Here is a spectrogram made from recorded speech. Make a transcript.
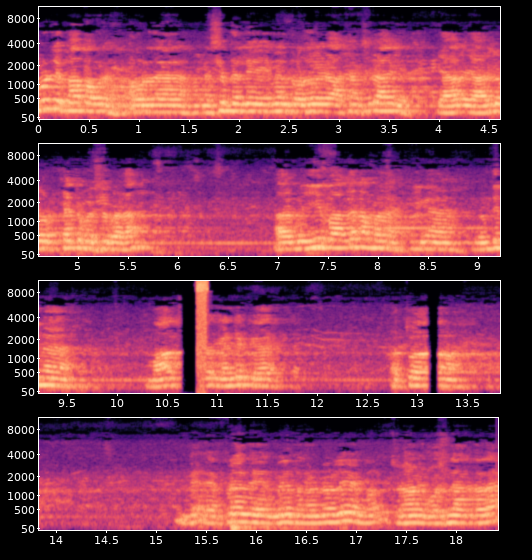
ನೋಡ್ಲಿ ಪಾಪ ಅವರು, ಅವ್ರ ನಶೀಬದಲ್ಲಿ ಏನೇನು ದೊಡ್ಡ ಆಕಾಂಕ್ಷೆ ಆಗಲಿ ಯಾರು, ಯಾರಿಗೂ ಅವ್ರು ಕೆಟ್ಟ ಬೇಡ. ಅದನ್ನು ಈ ಭಾಗ ನಮ್ಮ ಈಗ ಮುಂದಿನ ಮಾರ್ಚ್ ಎಂಟಕ್ಕೆ ಅಥವಾ ಏಪ್ರಿಲ್ ಮೇ ಹನ್ನೊಂದರಲ್ಲಿ ಚುನಾವಣೆ ಘೋಷಣೆ ಆಗ್ತದೆ.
